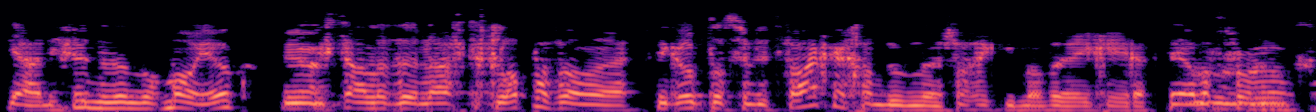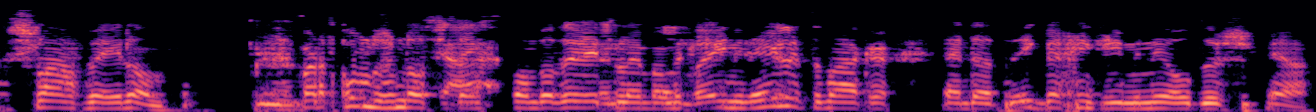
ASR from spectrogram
ja, die vinden het nog mooi ook. Ja. Die staan er naast te klappen van, eh, ik hoop dat ze dit vaker gaan doen, eh, zag ik iemand reageren. Ja, wat voor een slaaf ben je dan? Maar dat komt dus omdat ze Ja, denken van dat heeft een alleen maar met criminelen te maken. En dat ik ben geen crimineel, dus ja,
